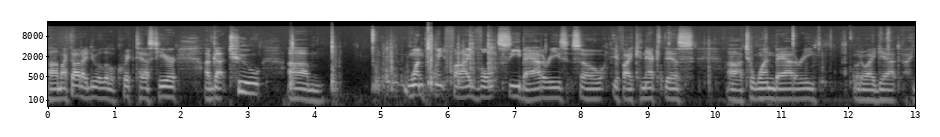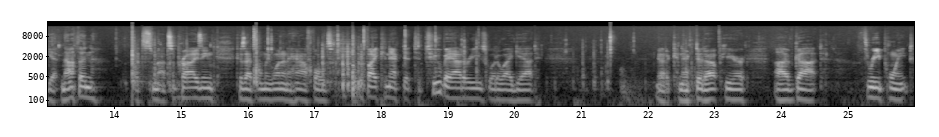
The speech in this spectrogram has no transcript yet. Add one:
Um, I thought I'd do a little quick test here. I've got two um, 1.5 volt C batteries. So if I connect this uh, to one battery, what do I get? I get nothing. That's not surprising because that's only one and a half volts. If I connect it to two batteries, what do I get? Got to connect it up here. I've got 3.0,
